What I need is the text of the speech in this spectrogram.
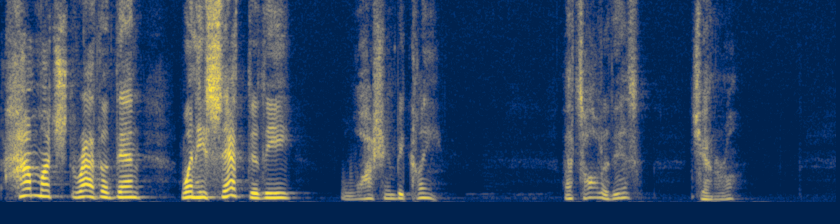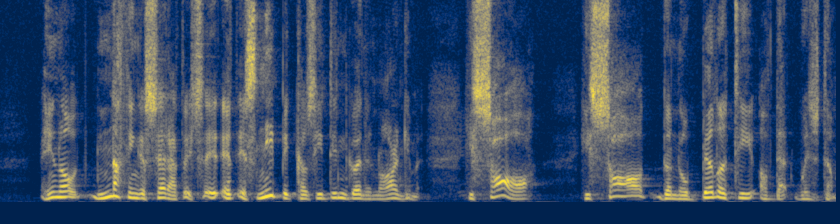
How much rather than when he said to thee, Wash and be clean? That's all it is, General. you know, nothing is said out there. It's, it, it's neat because he didn't go into an argument. He saw, he saw the nobility of that wisdom.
